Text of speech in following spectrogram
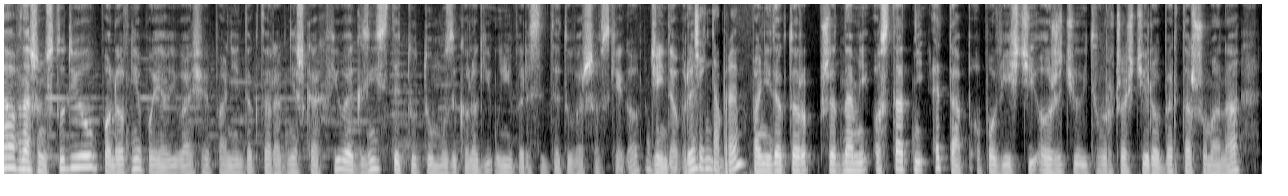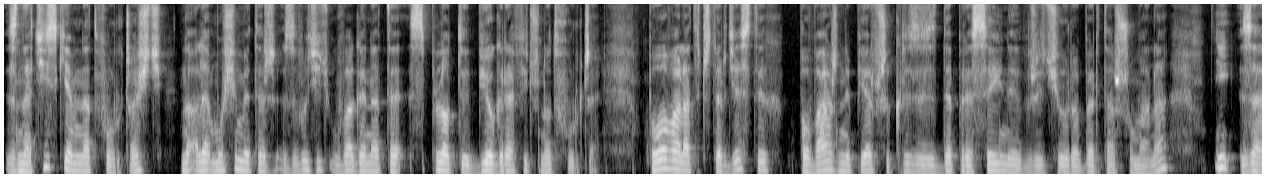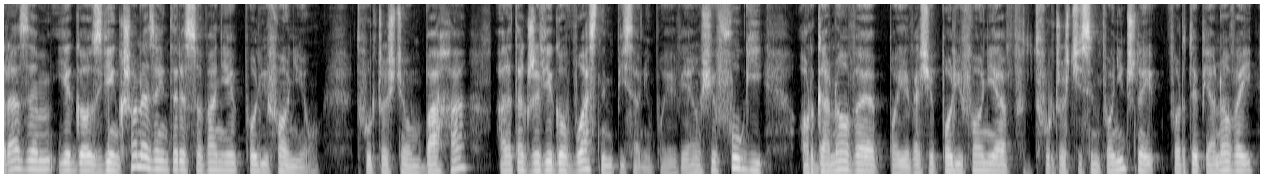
A w naszym studiu ponownie pojawiła się pani dr Agnieszka Chwiłek z Instytutu Muzykologii Uniwersytetu Warszawskiego. Dzień dobry. Dzień dobry. Pani doktor, przed nami ostatni etap opowieści o życiu i twórczości Roberta Schumana z naciskiem na twórczość, no ale musimy też zwrócić uwagę na te sploty biograficzno-twórcze. Połowa lat 40., poważny pierwszy kryzys depresyjny w życiu Roberta Schumana i zarazem jego zwiększone zainteresowanie polifonią, twórczością Bacha, ale także w jego własnym pisaniu pojawiają się fugi organowe, pojawia się polifonia w twórczości symfonicznej, fortepianowej.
